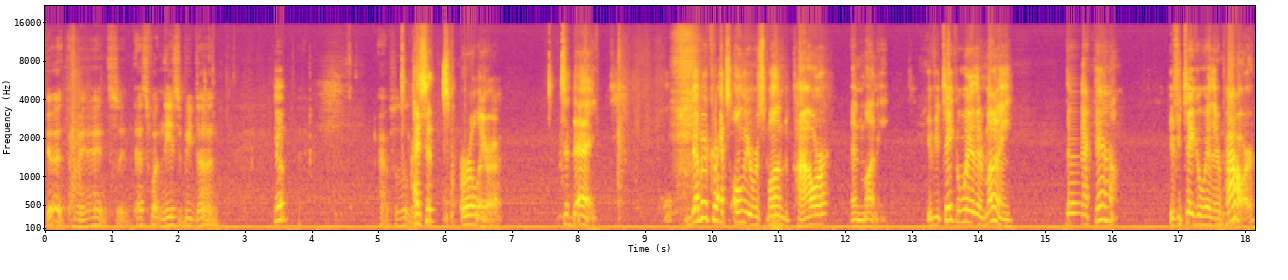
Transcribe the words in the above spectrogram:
good. I mean, it's, that's what needs to be done. Yep. Absolutely. I said this earlier today. Democrats only respond to power and money. If you take away their money, they'll back down. If you take away their power,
